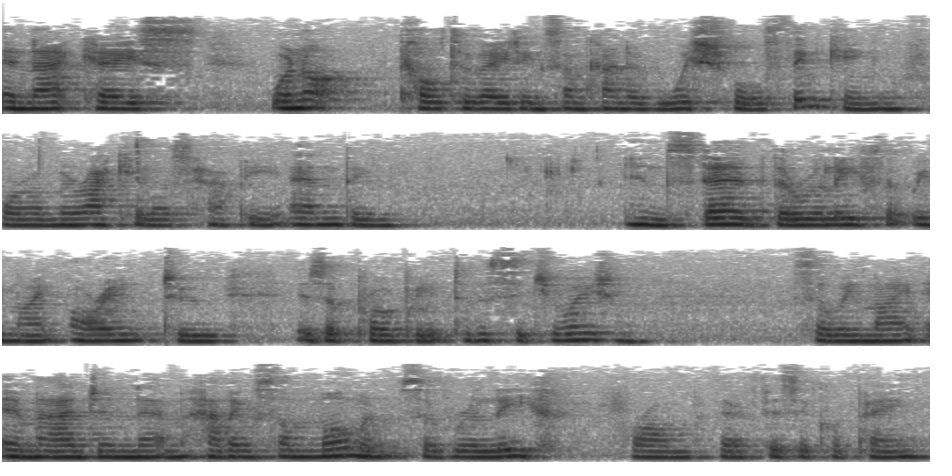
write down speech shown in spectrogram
In that case, we're not cultivating some kind of wishful thinking for a miraculous happy ending. Instead, the relief that we might orient to is appropriate to the situation. So we might imagine them having some moments of relief from their physical pain.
